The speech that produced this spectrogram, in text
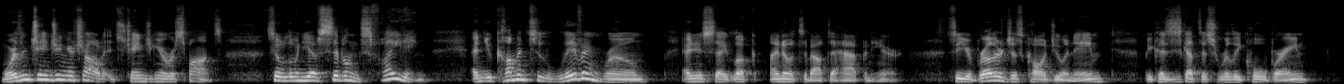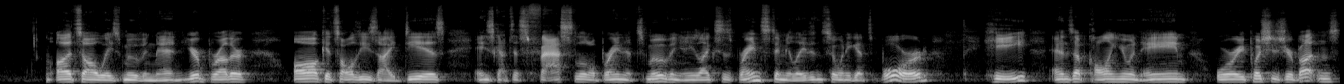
More than changing your child, it's changing your response. So when you have siblings fighting and you come into the living room and you say, Look, I know what's about to happen here. See, your brother just called you a name because he's got this really cool brain. Oh, it's always moving, man. Your brother all gets all these ideas and he's got this fast little brain that's moving and he likes his brain stimulated. And so when he gets bored, he ends up calling you a name or he pushes your buttons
